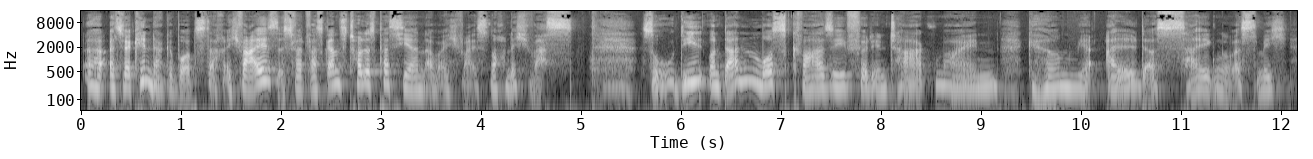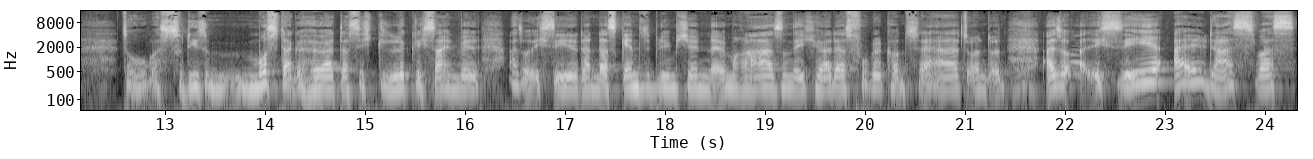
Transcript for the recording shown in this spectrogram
äh, als wäre Kindergeburtstag. Ich weiß, es wird was ganz Tolles passieren, aber ich weiß noch nicht was. So, die, und dann muss quasi für den Tag mein Gehirn mir all das zeigen, was mich so was zu diesem Muster gehört, dass ich glücklich sein will. Also ich sehe dann das Gänseblümchen im Rasen, ich höre das Vogelkonzert und, und also ich sehe all das, was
